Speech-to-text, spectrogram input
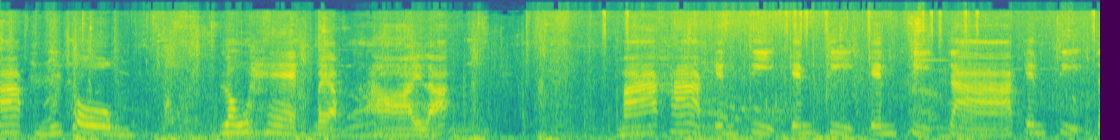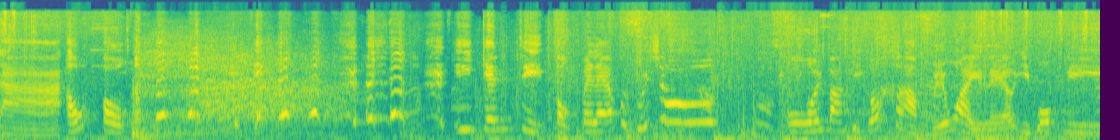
มากๆคุณผู้ชม เราแหกแบบตายละ มาค่ะเกนจิเกนจิเกนจิจ๋าเกนจิจ๋าเอาตก อีเกนจิตกไปแล้วคุณผู้ชม โอ้ยบางทีก็ขำไม่ไหวแล้วอีพวกนี้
